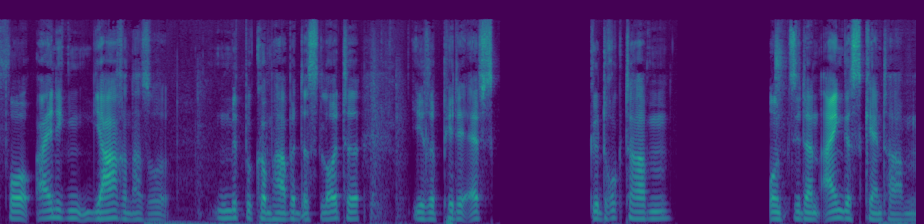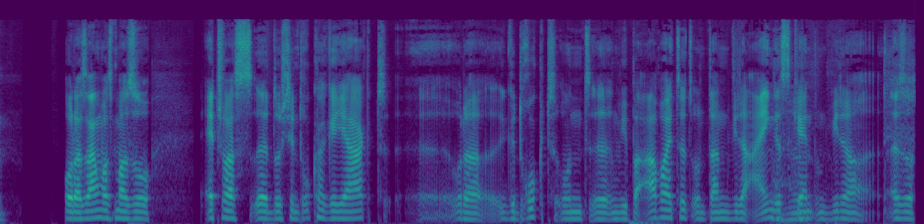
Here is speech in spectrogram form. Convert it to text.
vor einigen Jahren, also mitbekommen habe, dass Leute ihre PDFs gedruckt haben und sie dann eingescannt haben oder sagen wir es mal so, etwas äh, durch den Drucker gejagt oder gedruckt und äh, irgendwie bearbeitet und dann wieder eingescannt mhm. und wieder, also.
